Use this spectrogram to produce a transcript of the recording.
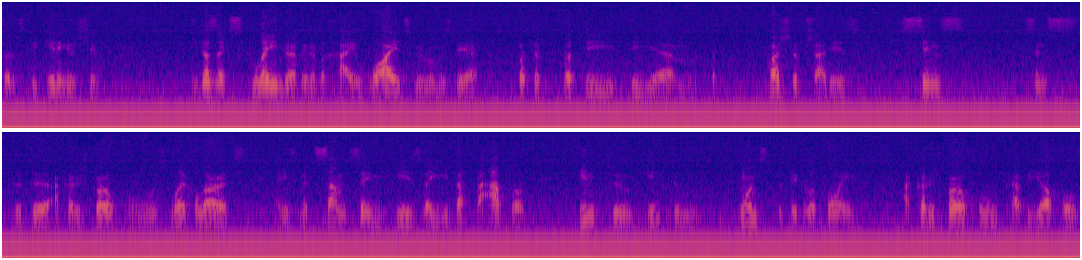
so it's the beginning of the shin. He doesn't explain to Rabbi Bechai why it's Merum is there, but the but the the um, the pshat is since since the, the Akadosh Baruch Hu was Moichel Eretz and he's mitzamtzim his vayipach ba'apov into into one particular point, Akadosh Baruch Hu kaviyochel's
